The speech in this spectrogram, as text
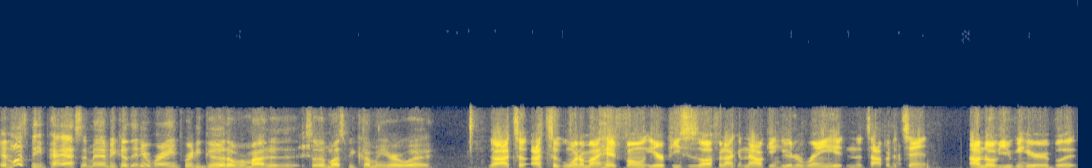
it must be passing, man, because it did rain pretty good over my hood, so it must be coming your way. No, I took I took one of my headphone earpieces off, and I can now I can hear the rain hitting the top of the tent. I don't know if you can hear it, but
